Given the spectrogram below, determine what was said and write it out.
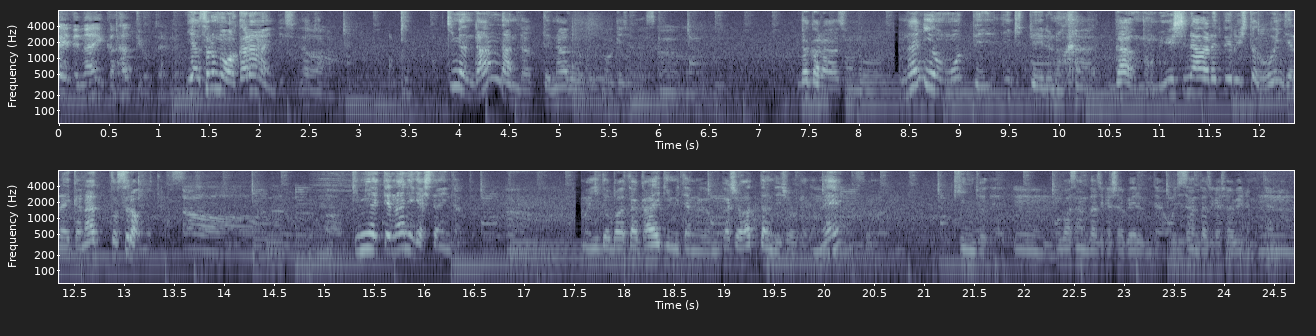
えてないからってことだよね。いやそれもわからないんですよ。だからう君は何なんだってなるわけじゃないですか。んうんうん。だからその何を持って生きているのかがもう見失われている人が多いんじゃないかなとすら思ってます君は一体何がしたいんだと、どねまあ、井戸端会議みたいなのが昔はあったんでしょうけどね、その近所でうん。おばさんたちがしゃべるみたいなおじさんたちがしゃべるみたいな、うん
